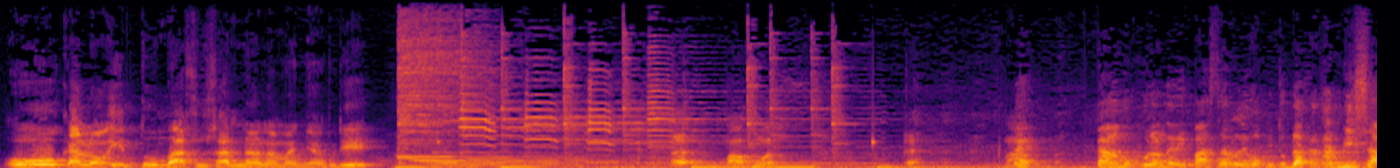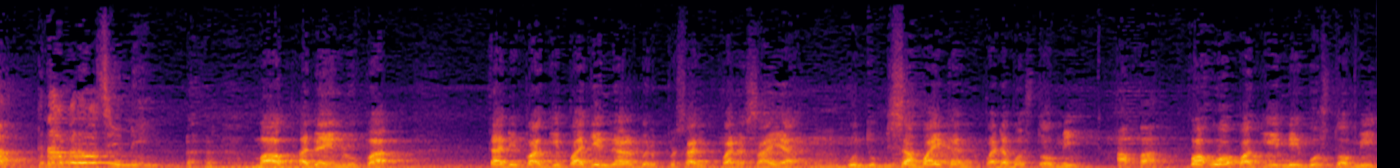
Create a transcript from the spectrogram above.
Oh, kalau itu Mbak Susana namanya, Bude. Eh, maaf bos. Eh, Eh, maaf. kamu pulang dari pasar lewat pintu belakang kan bisa. Kenapa lewat sini? Maaf ada yang lupa. Tadi pagi Pak Jenderal berpesan kepada saya untuk disampaikan kepada Bos Tommy Apa? bahwa pagi ini Bos Tommy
